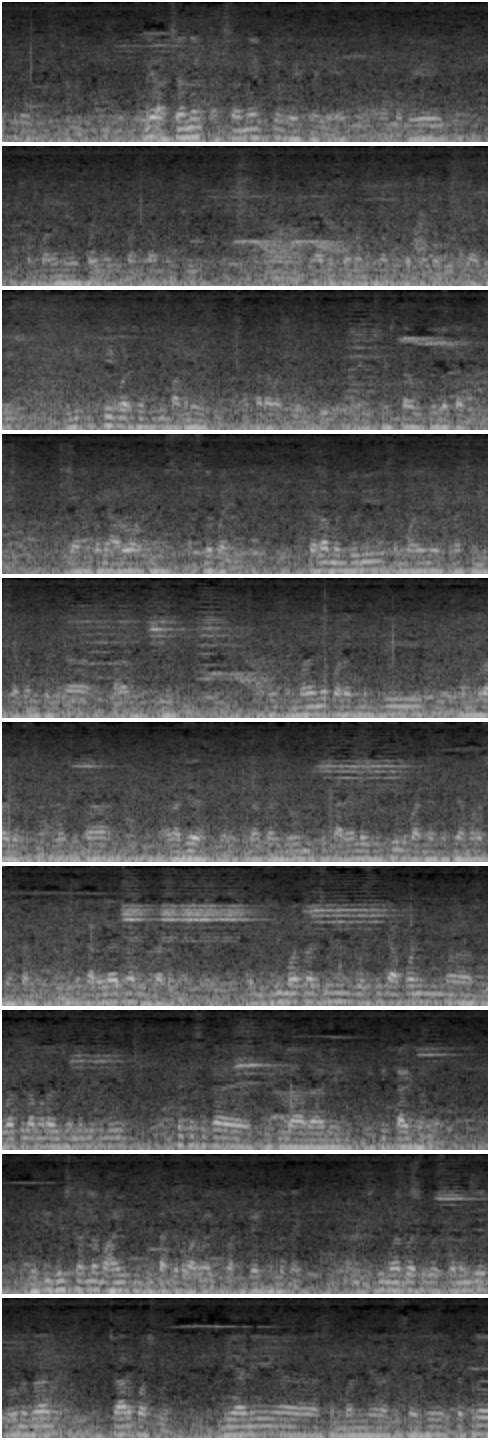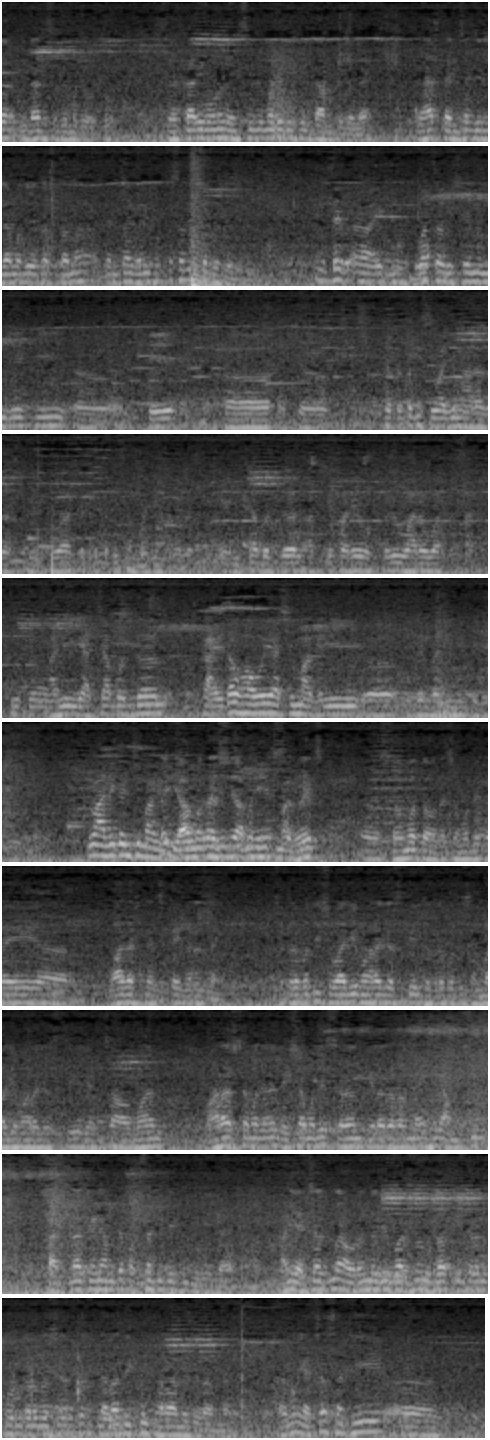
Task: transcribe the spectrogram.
नाही अचानक अचानक भेट नाही आहे मध्ये सन्माननीय सार्वजनिक बांधकाम मंत्री अं, साहेबांची माझी चर्चा झाली होती आणि गेली कित्येक वर्षाची जी मागणी होती सातारा वासियांची आणि विशेषतः उद्योजकांची या ठिकाणी आरो ऑफिस असलं पाहिजे. त्याला मंजुरी सन्माननीय एकनाथ शिंदे साहेबांनी त्यांच्या काळामध्ये दिली होती. आणि सन्माननीय पालकमंत्री शंभूराज असतील किंवा स्वतः राजे असतील आणि पुढाकार घेऊन ते कार्यालय देखील बांधण्यासाठी आम्हाला सहकार्य केलं. म्हणजे त्या कार्यालयाचा उद्घाटन आहे. आणि दुसरी महत्त्वाची गोष्ट की आपण सुरुवातीला मला विचारलं की तुम्ही इथं कसं काय भेटीला आला आणि भेटीत काय ठरलं? भेटीत हेच ठरलं महायुतीची ताकद वाढवायची बाकी काही ठरलं नाही. आणि दुसरी महत्त्वाची गोष्ट म्हणजे दोन हजार चारपासून मी आणि सन्मान्य राजेसाहेब हे एकत्र विधानसभेमध्ये होतो. सहकारी म्हणून एन सी बीमध्ये देखील काम केलेलं आहे आणि आज त्यांच्या जिल्ह्यामध्ये येत असताना त्यांच्या घरी फक्त सदस्य भेट होती साहेब एक महत्त्वाचा विषय म्हणजे की ते छत्रपती शिवाजी महाराज असतील किंवा छत्रपती संभाजी महाराज असतील यांच्याबद्दल आक्षेपार्ह वक्तव्य वारंवार होतात आणि याच्याबद्दल कायदा व्हावी अशी मागणी उदयनराजेंनी केलेली होती किंवा अनेकांची मागणी. यामध्ये अशी उदयनराजेंची पण आम्ही हीच मागणी आहे. सगळेच सहमत आहोत. त्याच्यामध्ये काही वाद असण्याची काही गरज नाही. छत्रपती शिवाजी महाराज असतील छत्रपती संभाजी महाराज असतील यांचा आव्हान महाराष्ट्रामध्ये आणि देशामध्ये सहन केला जाणार नाही ही आमची शासनाची आणि आमच्या पक्षाची देखील भूमिका आहे. आणि याच्यातनं औरंगजेबाचं उदात्तीकरण कोण करत असेल तर त्याला देखील खरा आम्ही देणार नाही. आणि म्हणून याच्यासाठी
